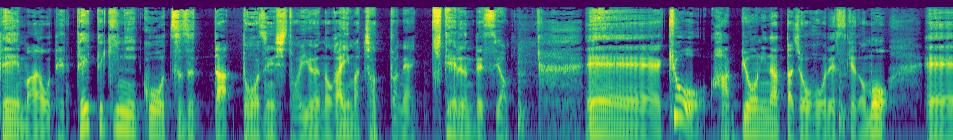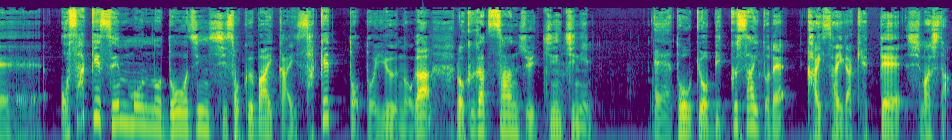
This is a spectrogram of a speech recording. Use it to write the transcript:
テーマを徹底的にこう綴った同人誌というのが今ちょっとね、来てるんですよ。えー、今日発表になった情報ですけども、えー、お酒専門の同人誌即売会サケットというのが6月31日に、えー、東京ビッグサイトで開催が決定しました。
